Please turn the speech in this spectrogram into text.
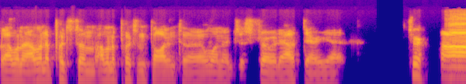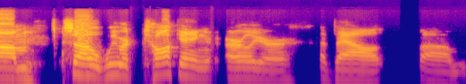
But I want to. I want to put some. I want to put some thought into it. I don't want to just throw it out there yet. Sure. Um. So we were talking earlier about um,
